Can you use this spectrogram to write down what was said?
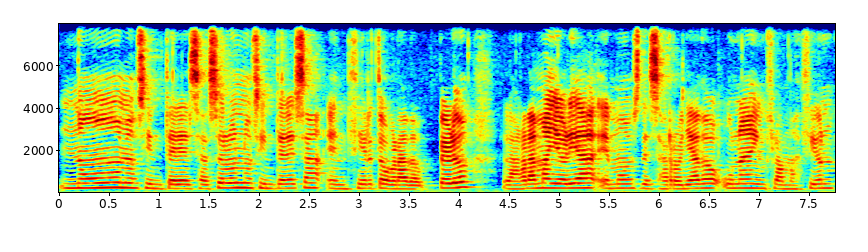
no nos interesa, solo nos interesa en cierto grado, pero la gran mayoría hemos desarrollado una inflamación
